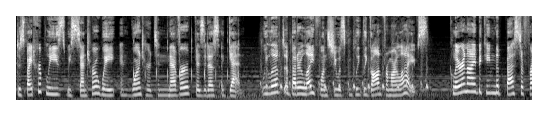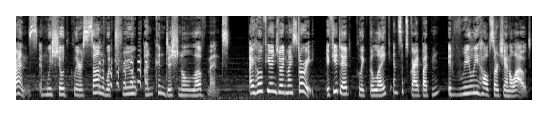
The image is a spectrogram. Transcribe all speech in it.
Despite her pleas, we sent her away and warned her to never visit us again. We lived a better life once she was completely gone from our lives. Claire and I became the best of friends, and we showed Claire's son what true, unconditional love meant. I hope you enjoyed my story. If you did, click the like and subscribe button. It really helps our channel out.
